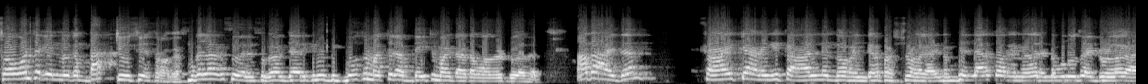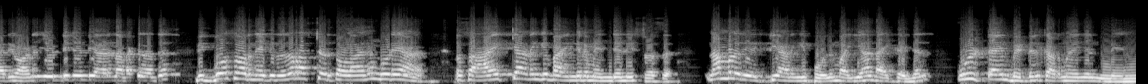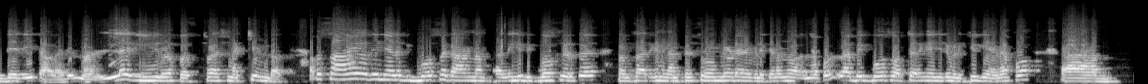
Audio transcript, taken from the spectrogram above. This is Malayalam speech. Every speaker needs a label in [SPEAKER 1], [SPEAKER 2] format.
[SPEAKER 1] So once again welcome back to C S rogues എല്ലാവർക്കും സുഖം സുഖം വിചാരിക്കുന്നു ബിഗ് ബോസ് മറ്റൊരു അപ്ഡേറ്റുമായിട്ടാണ് വന്നിട്ടുള്ളത്. അതായത് സായിക്കാണെങ്കിൽ കാലിന് എന്തോ ഭയങ്കര പ്രശ്നമുള്ള കാര്യം. നമുക്ക് എല്ലാവർക്കും അറിയുന്നത് രണ്ട് മൂന്ന് ദിവസമായിട്ടുള്ള കാര്യമാണ്. ട്വന്റി ട്വന്റി ആണ് നടക്കുന്നത്. ബിഗ് ബോസ് പറഞ്ഞേക്കുന്നത് റെസ്റ്റ് എടുത്തോളാനും കൂടെയാണ്. അപ്പൊ സായിക്കാണെങ്കിൽ ഭയങ്കര മെന്റലി സ്ട്രെസ് നമ്മളൊരു വ്യക്തിയാണെങ്കിൽ പോലും വയ്യാണ്ടായി കഴിഞ്ഞാൽ ഫുൾ ടൈം ബെഡിൽ കടന്നു കഴിഞ്ഞാൽ മെന്റലി തളരും. നല്ല രീതിയിലുള്ള ഫ്രസ്ട്രേഷൻ ഒക്കെ ഉണ്ടാവും അപ്പൊ സായം തന്നെയാണ് ബിഗ് ബോസിനെ കാണണം. അല്ലെങ്കിൽ ബിഗ് ബോസിന്റെ അടുത്ത് സംസാരിക്കണം. കൺഫറൻസ് റൂമിലൂടെ വിളിക്കണം എന്ന് പറഞ്ഞപ്പോൾ ബിഗ് ബോസ് കുറച്ചു നേരം കഴിഞ്ഞിട്ട് വിളിക്കുകയാണ്. അപ്പൊ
